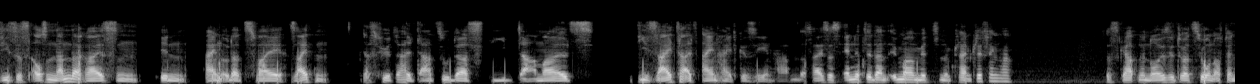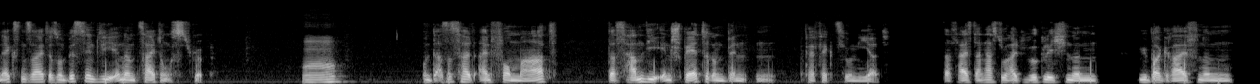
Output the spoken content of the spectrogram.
dieses Auseinanderreißen in ein oder zwei Seiten, das führte halt dazu, dass die damals die Seite als Einheit gesehen haben. Das heißt, es endete dann immer mit einem kleinen Cliffhanger. Es gab eine neue Situation auf der nächsten Seite, so ein bisschen wie in einem Zeitungsstrip. Mhm. Und das ist halt ein Format, das haben die in späteren Bänden perfektioniert. Das heißt, dann hast du halt wirklich einen übergreifenden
